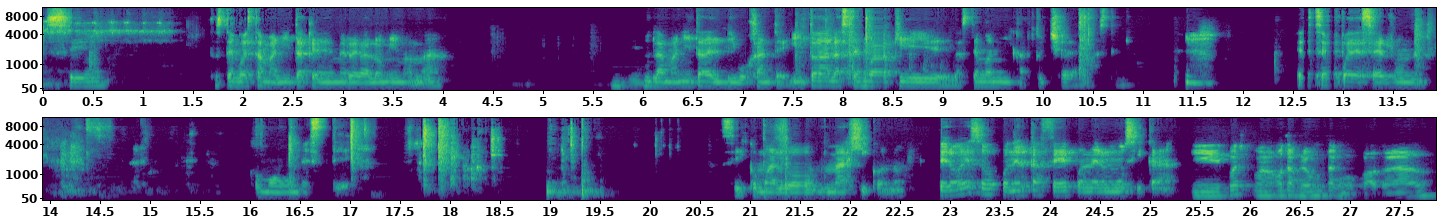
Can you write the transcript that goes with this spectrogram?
Sí. Entonces tengo esta manita que me regaló mi mamá. La manita del dibujante. Y todas las tengo aquí, las tengo en mi cartuchera. Ese puede ser un como un este Sí, como algo mágico, ¿no? Pero eso, poner café, poner música. Y después, bueno, otra pregunta, como por otro lado.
